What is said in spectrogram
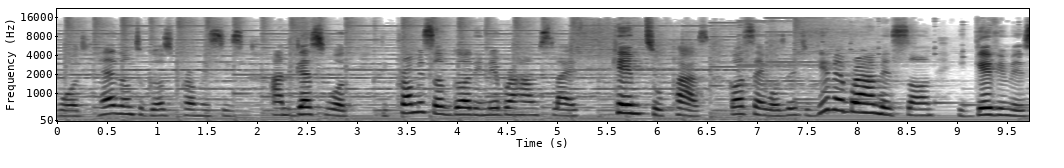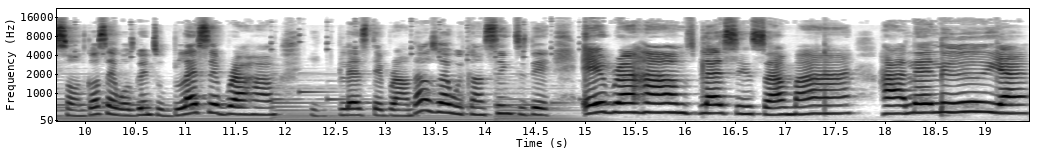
word, he held on to God's promises. And guess what? The promise of God in Abraham's life came to pass. God said he was going to give Abraham a son, he gave him a son. God said he was going to bless Abraham, he blessed Abraham. That's why we can sing today Abraham's blessings are mine. Hallelujah.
